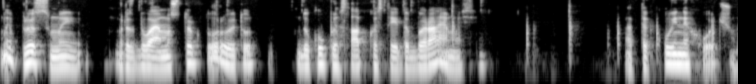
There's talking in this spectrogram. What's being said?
Ну і плюс ми розбиваємо структуру, і тут докупи слабкостей добираємося. Атакуй не хочу.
